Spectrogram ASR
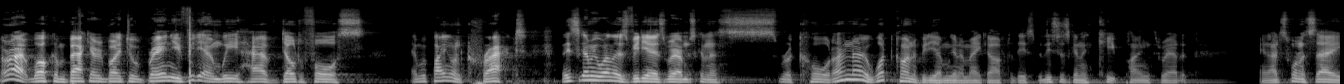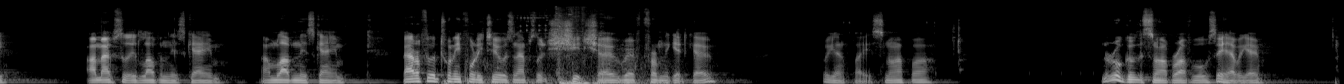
Alright, welcome back everybody to a brand new video and we have Delta Force and we're playing on Cracked. This is going to be one of those videos where I'm just going to record. I don't know what kind of video I'm going to make after this, but this is going to keep playing throughout it. And I just want to say, I'm absolutely loving this game. I'm loving this game. Battlefield 2042 was an absolute shit show from the get-go. We're going to play Sniper. I'm not real good with the Sniper Rifle, we'll see how we go.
